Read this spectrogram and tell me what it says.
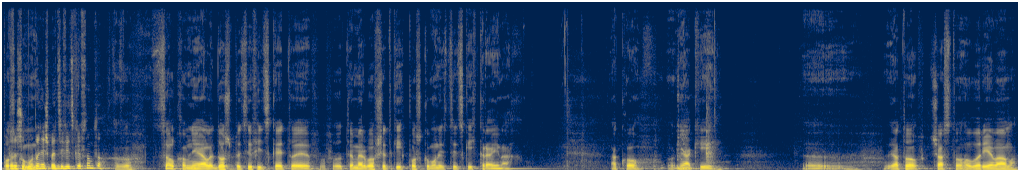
Ktoré sú úplne špecifické v tomto? Celkom nie, ale dosť špecifické. To je temer vo všetkých postkomunistických krajinách. Ako nejaký... E, ja to často hovorievam,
